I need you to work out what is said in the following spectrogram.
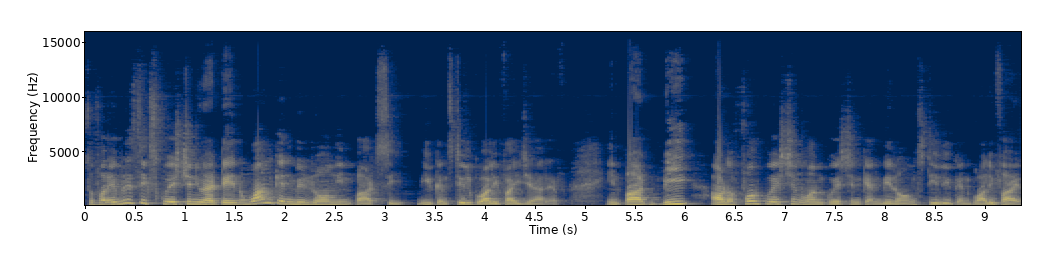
So for every six question you attain one can be wrong in part C. You can still qualify JRF. In part B out of four question one question can be wrong still you can qualify.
